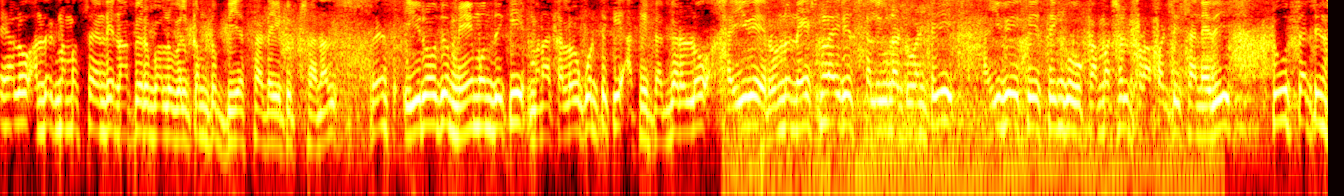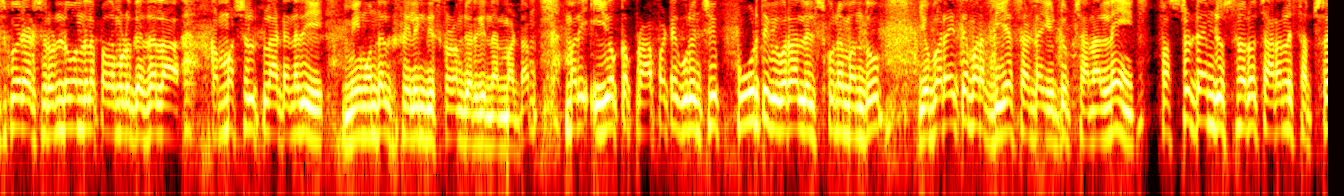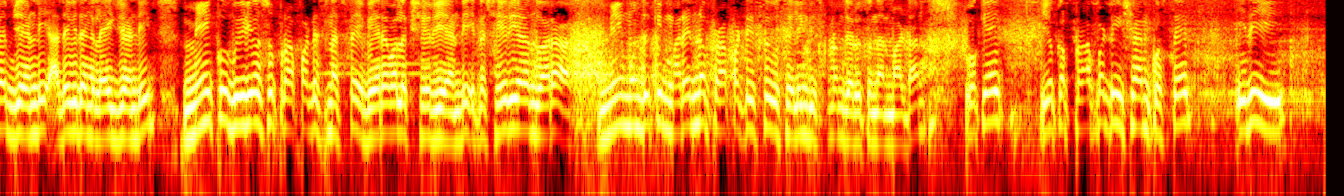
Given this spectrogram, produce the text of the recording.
Hi hello అందరికి నమస్తే అండి. నా పేరు Balu. Welcome to BSR YouTube channel friends ఈ రోజు మే ముందుకి మన కలవకుర్తికి అతి దగ్గరలో హైవే రెండు నేషనల్ హైవేస్ కలిగి ఉన్నటువంటి హైవే ఫేసింగ్ కమర్షియల్ ప్రాపర్టీస్ అనేది టూ థర్టీన్ స్క్వేర్ రెండు వందల పదమూడు గజాల కమర్షియల్ ప్లాట్ అనేది మీ ముందరికి సేలింగ్ తీసుకోవడం జరిగిందనమాట మరి ఈ యొక్క ప్రాపర్టీ గురించి పూర్తి వివరాలు తెలుసుకునే ముందు ఎవరైతే మన బిఎస్ అడ్డా యూట్యూబ్ ఛానల్ని ఫస్ట్ టైం చూస్తున్నారో ఛానల్ని సబ్స్క్రైబ్ చేయండి. అదే విధంగా లైక్ చేయండి. మీకు వీడియోస్ ప్రాపర్టీస్ నచ్చితే వేరే వాళ్ళకి షేర్ చేయండి. ఇట్లా షేర్ చేయడం ద్వారా మీ ముందుకి మరెన్నో ప్రాపర్టీస్ సేలింగ్ తీసుకోవడం జరుగుతుంది అనమాట ఓకే? ఈ యొక్క ప్రాపర్టీ విషయానికి వస్తే ఇది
